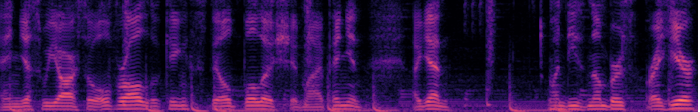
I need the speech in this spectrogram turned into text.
And yes, we are. So overall, looking still bullish in my opinion. Again, when these numbers right here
